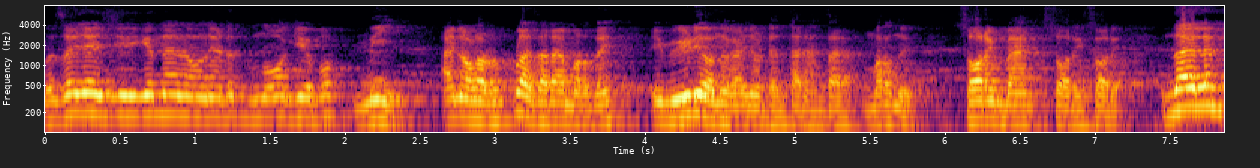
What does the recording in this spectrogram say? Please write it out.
മെസ്സേജ് അയച്ചിരിക്കുന്നതെന്ന് പറഞ്ഞ് എടുത്ത് നോക്കിയപ്പോൾ നീ. അതിനുള്ള റിപ്ലൈ തരാൻ മറന്നേ. ഈ വീഡിയോ ഒന്ന് കഴിഞ്ഞോട്ടെ തരാം തരാം. മറന്നു. സോറി ബാൻ സോറി സോറി എന്തായാലും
